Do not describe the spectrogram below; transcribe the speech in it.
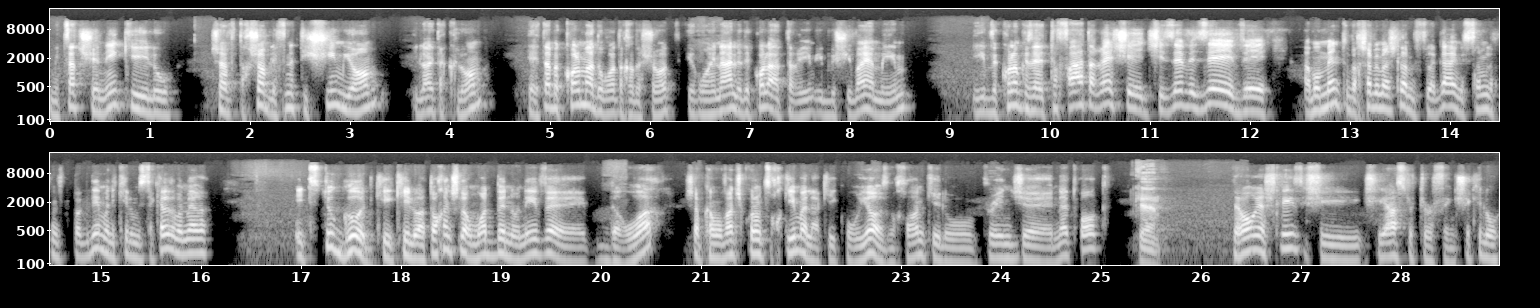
מצד שני כאילו, עכשיו תחשוב, לפני 90 יום היא לא הייתה כלום, היא הייתה בכל מהדורות החדשות, היא רואיינה על ידי כל האתרים, היא בשבעה ימים, היא, וכולם כזה, תופעת הרשת, שזה וזה, והמומנטום, ועכשיו אם יש לה מפלגה עם 20 אלף מתפקדים, אני כאילו מסתכל על זה ואומר, it's too good, כי כאילו התוכן שלה הוא מאוד בינוני וגרוע. עכשיו, כמובן שכולם צוחקים עליה, כי היא קוריוז, נכון? כאילו, cringe network. כן. התיאוריה שלי זה שהיא שהיא astroturfing, שכאילו,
